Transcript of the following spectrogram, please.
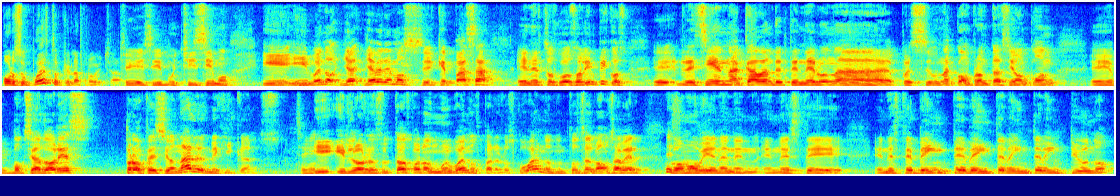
por supuesto que lo aprovecharon. Sí, sí, muchísimo. Y, y bueno, ya, ya veremos eh, qué pasa en estos Juegos Olímpicos. Eh, recién acaban de tener una, pues, una confrontación con eh, boxeadores profesionales mexicanos. Sí. Y, y los resultados fueron muy buenos para los cubanos. ¿no? Entonces vamos a ver cómo vienen en, en este, en este 2020-2021,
